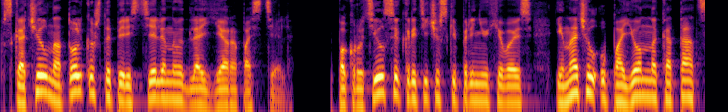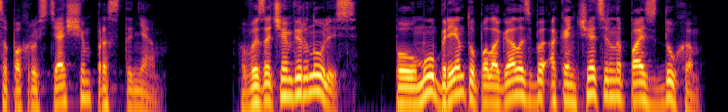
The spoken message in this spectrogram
вскочил на только что перестеленную для Ера постель. Покрутился, критически принюхиваясь, и начал упоенно кататься по хрустящим простыням. «Вы зачем вернулись?» По уму Бренту полагалось бы окончательно пасть духом,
